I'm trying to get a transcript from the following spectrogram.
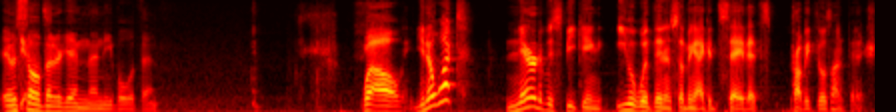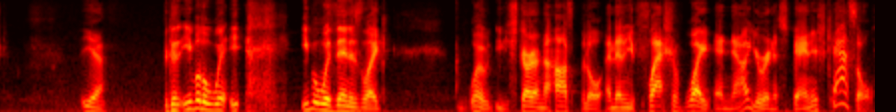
It was Yeah, still a better game than Evil Within. well, you know what? Narratively speaking, Evil Within is something I could say that's probably feels unfinished. Yeah, because evil to win, evil within is like well, you start out in a hospital, and then you flash of white, and now you're in a Spanish castle.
